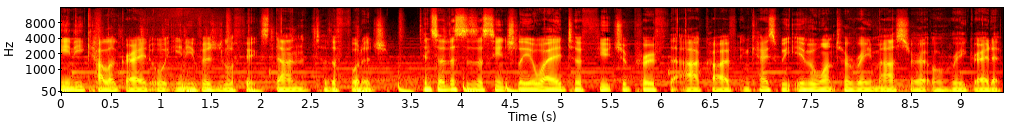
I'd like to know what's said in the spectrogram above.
any color grade or any visual effects done to the footage. And so this is essentially a way to future proof the archive in case we ever want to remaster it or regrade it.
